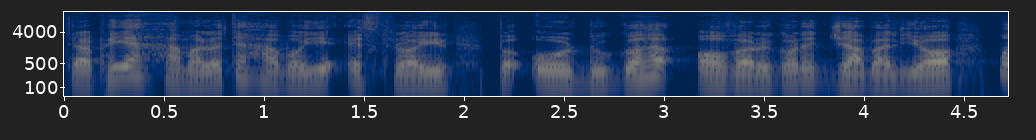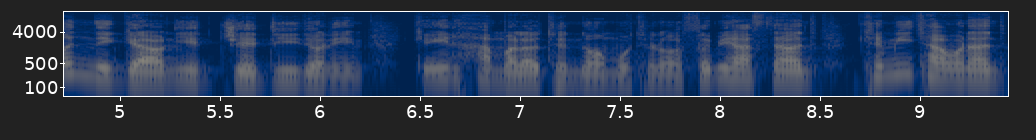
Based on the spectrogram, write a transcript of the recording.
در پی حملات هوایی اسرائیل به اردوگاه آورگان جبلیا ما نگرانی جدی داریم که این حملات نامتناسبی هستند که می توانند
